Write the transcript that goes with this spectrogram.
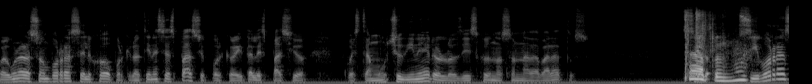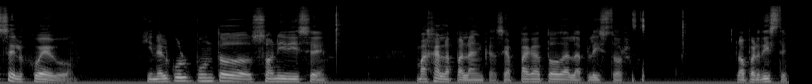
por alguna razón borras el juego porque no tienes espacio, porque ahorita el espacio cuesta mucho dinero, los discos no son nada baratos. Ah, si, pues no. si borras el juego y en algún punto Sony dice, baja la palanca, se apaga toda la Play Store, lo perdiste,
